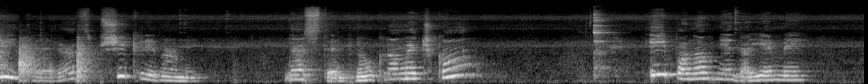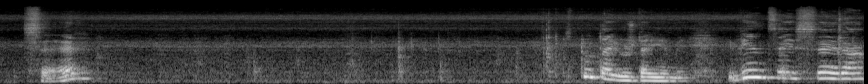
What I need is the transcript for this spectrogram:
I teraz przykrywamy następną kromeczką i ponownie dajemy ser. Tutaj już dajemy więcej sera,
